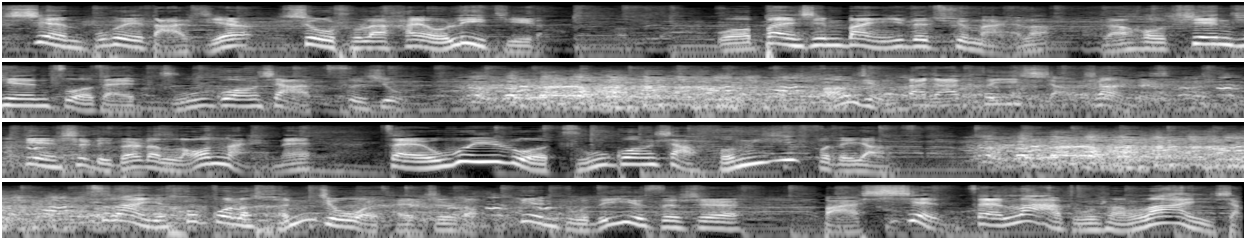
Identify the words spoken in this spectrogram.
线不会打结，绣出来还有立体感。我半信半疑的去买了，然后天天坐在烛光下刺绣。场景大家可以想象一下，电视里边的老奶奶在微弱烛光下缝衣服的样子。自那以后过了很久，我才知道店主的意思是把线在蜡烛上拉一下。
